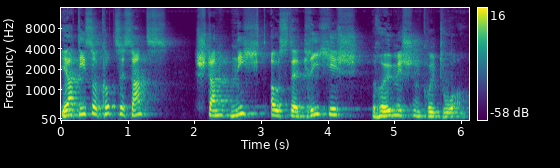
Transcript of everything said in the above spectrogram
Ja, dieser kurze Satz stammt nicht aus der griechisch römischen Kultur.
